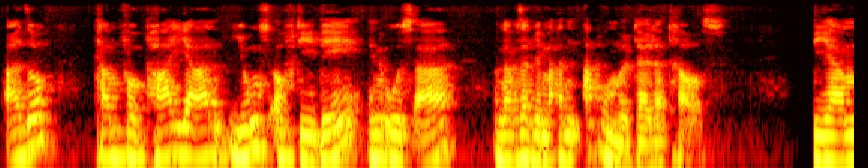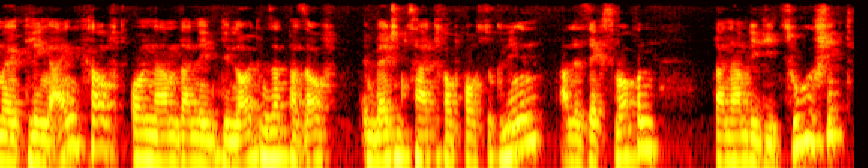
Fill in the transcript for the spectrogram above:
Also kam vor ein paar Jahren Jungs auf die Idee in den USA und haben gesagt, wir machen ein Abo-Modell da draus. Die haben äh, Klingen eingekauft und haben dann den, den Leuten gesagt, pass auf, in welchem Zeitraum brauchst du Klingen? Alle sechs Wochen. Dann haben die die zugeschickt.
